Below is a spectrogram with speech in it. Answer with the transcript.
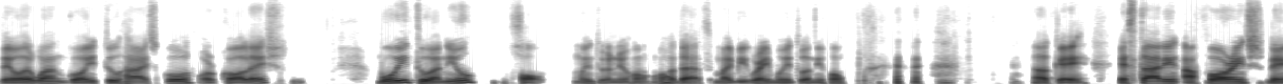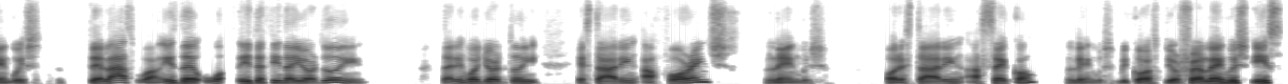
the other one? Going to high school or college. Moving to a new home. Moving to a new home. Oh, that might be great. Moving to a new home. okay. Studying a foreign language. The last one is the is the thing that you are doing. That is what you are doing. Studying a foreign language or studying a second language because your first language is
